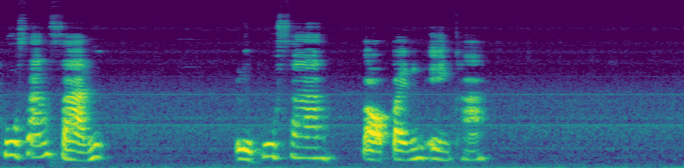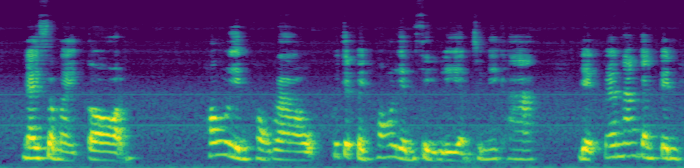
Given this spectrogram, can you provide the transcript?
ผู้สร้างสรรค์ หรือผู้สร้างต่อไปนั่นเองค่ะ ในสมัยก่อน ห้องเรียนของเราก็จะเป็นห้องเรียนสี่เหลี่ยมใช่ไหมคะ เด็กก็นั่งกันเป็นแ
